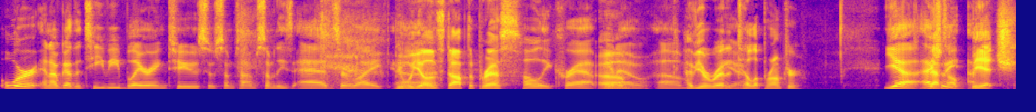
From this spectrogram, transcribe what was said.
Or and I've got the TV blaring too. So sometimes some of these ads are like People uh, yelling, "Stop the press!" Holy crap! You Um, know. Um, have you ever read a teleprompter? Yeah, actually, that's a bitch.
